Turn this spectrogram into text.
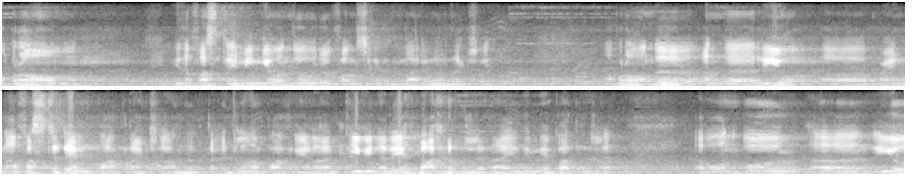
அப்புறம் இது ஃபஸ்ட் டைம் இங்கே வந்து ஒரு ஃபங்க்ஷனுக்கு இந்த மாதிரி வருது ஆக்சுவலி அப்புறம் வந்து அந்த ரியோ பையன் நான் ஃபஸ்ட்டு டைம் பார்க்குறேன் ஆக்சுவலாக அந்த இதில் தான் பார்க்குறேன். ஏன்னா டிவி நிறைய பார்க்குறதில்ல நான் எதுவுமே பார்த்ததில்ல அப்போ வந்து ரியோ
